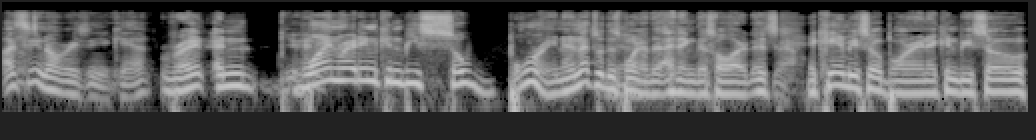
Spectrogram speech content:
I see no reason you can't. right, and wine writing can be so boring, and that's what this point of the, I think this whole art it's it can be so boring. It can be so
